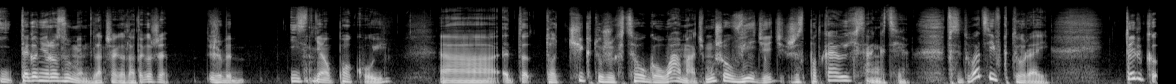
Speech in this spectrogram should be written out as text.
I tego nie rozumiem. Dlaczego? Dlatego, że żeby istniał pokój, to, to ci, którzy chcą go łamać, muszą wiedzieć, że spotkają ich sankcje. W sytuacji, w której tylko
